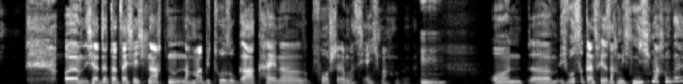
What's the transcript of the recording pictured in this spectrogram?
ähm, ich hatte tatsächlich nach dem, nach dem Abitur so gar keine Vorstellung, was ich eigentlich machen will. Mhm. Und ähm, ich wusste ganz viele Sachen, die ich nicht machen will.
